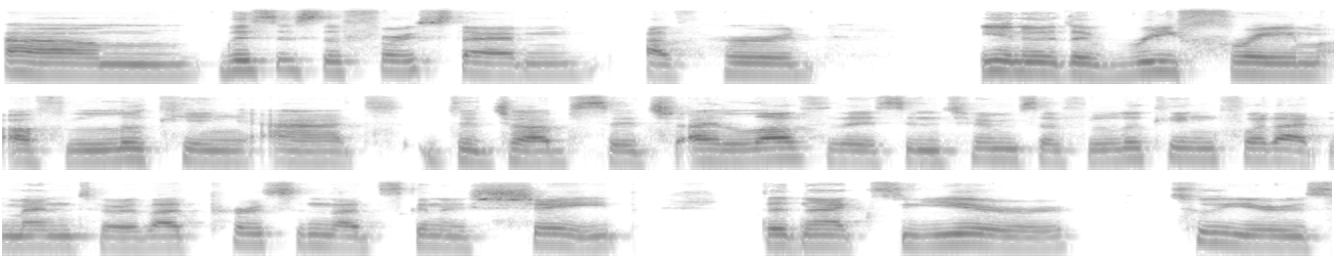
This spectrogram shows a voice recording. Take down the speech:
Um, this is the first time I've heard, you know, the reframe of looking at the job search. I love this in terms of looking for that mentor, that person that's going to shape the next year two years,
